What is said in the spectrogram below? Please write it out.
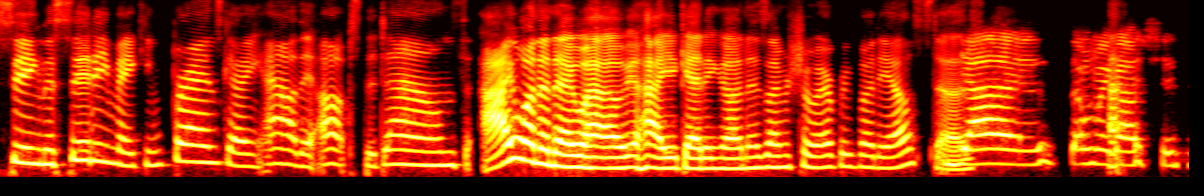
seeing the city, making friends, going out, the ups, the downs. I want to know how how you're getting on, as I'm sure everybody else does. Yes. Oh my uh, gosh, it's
